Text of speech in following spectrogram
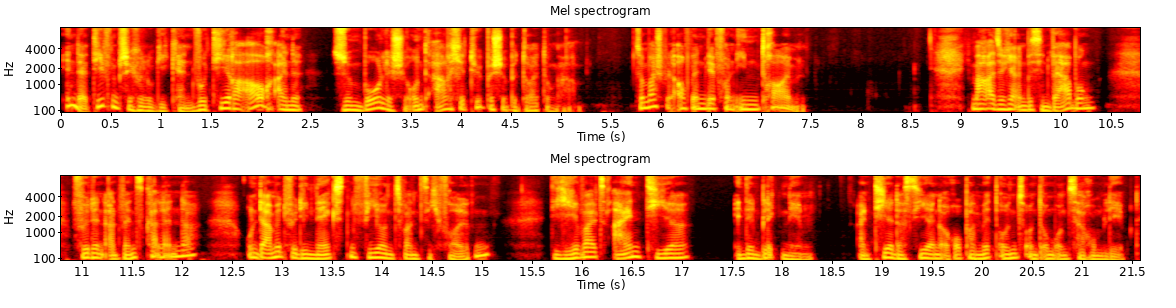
in der tiefen Psychologie kennen, wo Tiere auch eine symbolische und archetypische Bedeutung haben. Zum Beispiel auch, wenn wir von ihnen träumen. Ich mache also hier ein bisschen Werbung für den Adventskalender und damit für die nächsten 24 Folgen, die jeweils ein Tier in den Blick nehmen. Ein Tier, das hier in Europa mit uns und um uns herum lebt.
